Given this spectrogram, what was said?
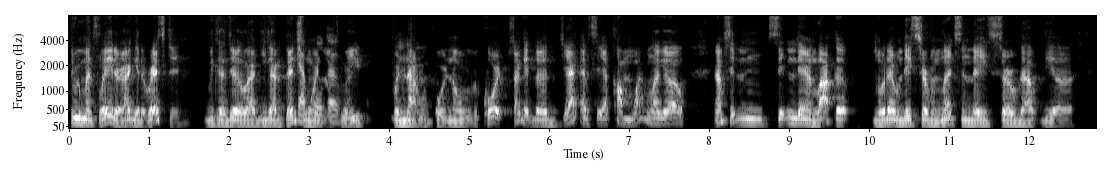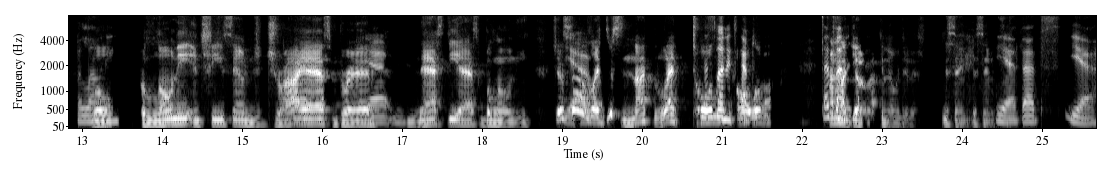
three months later, I get arrested because they're like, you got a bench warrant for you for not Mhm. reporting over the court. So I get the jack. I see, I call my wife, I'm like, oh, and I'm sitting sitting there in lockup whatever, and they serving lunch and they served out the uh baloney. bologna and cheese sandwich, dry ass bread, Yeah, nasty ass bologna. Just Yeah. sounds like this is not the life that's toilet all unacceptable. That's I'm like, yo, unacceptable. I can never do this. The same, the same. Yeah, that's yeah.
